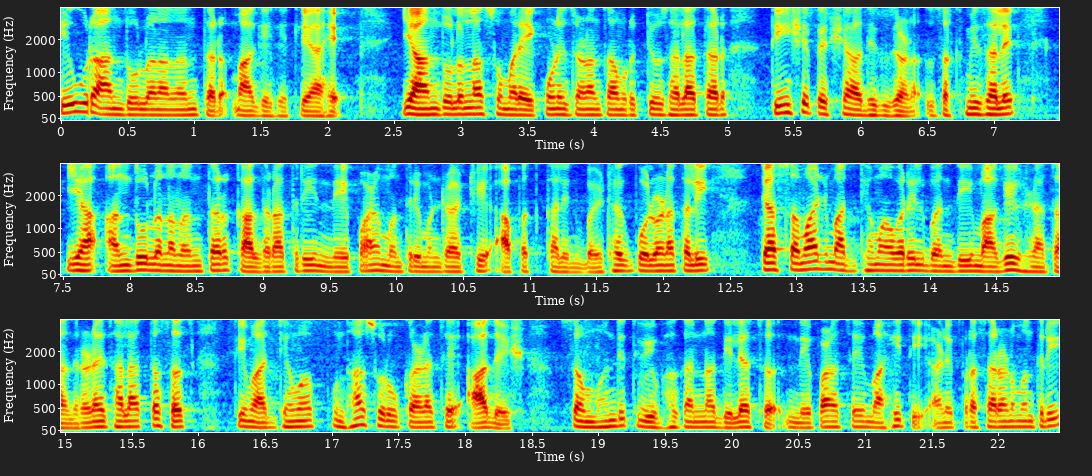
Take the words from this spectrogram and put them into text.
तीव्र आंदोलनानंतर मागे घेतली आहे. या आंदोलनात सुमारे एकोणीस जणांचा मृत्यू झाला तर तीनशेपेक्षा अधिक जण जखमी झाले. या आंदोलनानंतर काल रात्री नेपाळ मंत्रिमंडळाची आपत्कालीन बैठक बोलवण्यात आली. त्या समाज माध्यमावरील बंदी मागे घेण्याचा निर्णय झाला. तसंच ती माध्यमं पुन्हा सुरू करण्याचे आदेश संबंधित विभागांना दिल्याचं नेपाळचे माहिती आणि प्रसारण मंत्री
